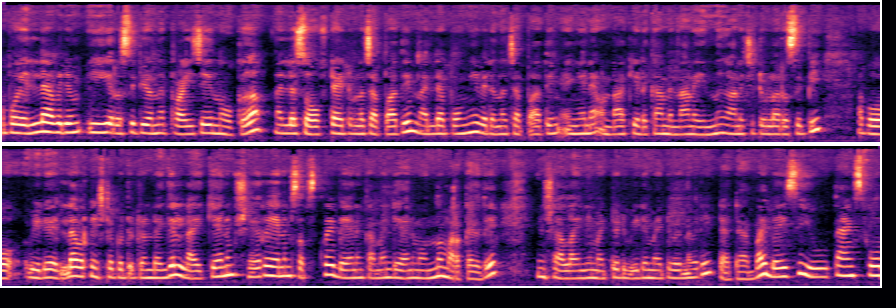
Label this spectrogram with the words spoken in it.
അപ്പോൾ എല്ലാവരും ഈ റെസിപ്പി ഒന്ന് ട്രൈ ചെയ്ത് നോക്കുക. നല്ല സോഫ്റ്റ് ആയിട്ടുള്ള ചപ്പാത്തിയും നല്ല പൊങ്ങി വരുന്ന ചപ്പാത്തിയും എങ്ങനെ ഉണ്ടാക്കിയെടുക്കാം എന്നാണ് ഇന്ന് കാണിച്ചിട്ടുള്ള റെസിപ്പി അപ്പോൾ വീഡിയോ എല്ലാവർക്കും ഇഷ്ടപ്പെട്ടിട്ടുണ്ടെങ്കിൽ ലൈക്ക് ചെയ്യാനും ഷെയർ ചെയ്യാനും സബ്സ്ക്രൈബ് ചെയ്യാനും കമന്റ് ചെയ്യാനും ഒന്നും മറക്കരുത്. ഇൻഷാല്ല ഇനി മറ്റൊരു വീഡിയോ ആയിട്ട് വരുന്നവരെ tata bye bye see you thanks for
